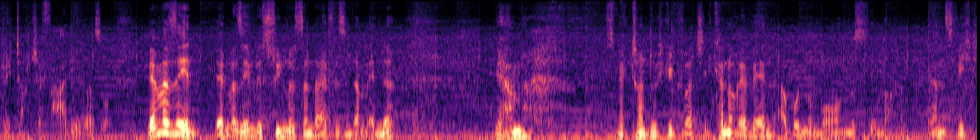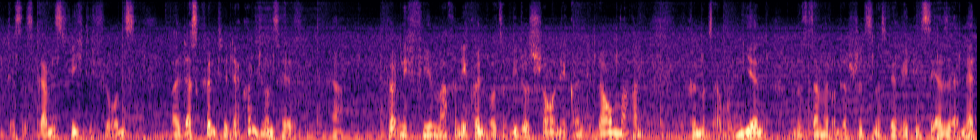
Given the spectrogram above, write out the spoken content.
vielleicht doch Jeff Hardy oder so. Werden wir sehen. Werden wir sehen. Wir streamen das dann live. Wir sind am Ende. Wir haben Smackdown durchgequatscht. Ich kann noch erwähnen, Abonnement müsst ihr machen. Ganz wichtig, das ist ganz wichtig für uns, weil das könnt ihr, da könnt ihr uns helfen. Ja? Ihr könnt nicht viel machen, ihr könnt unsere Videos schauen, ihr könnt den Daumen machen, ihr könnt uns abonnieren und uns damit unterstützen. Das wäre wirklich sehr, sehr nett.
